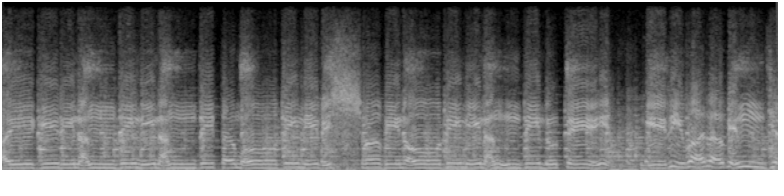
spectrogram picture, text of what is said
ఐగిరి నందిని నందిత మోదిని విశ్వ వినోదిని నందినుతే గిరివర వింధ్య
